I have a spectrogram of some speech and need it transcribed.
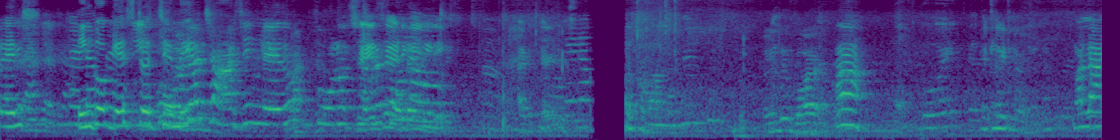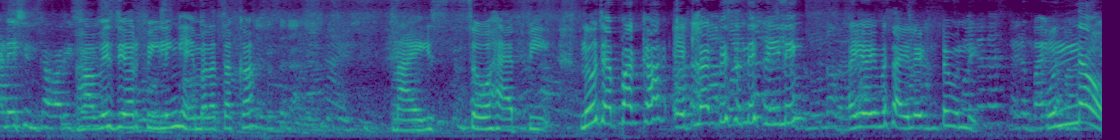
ఫ్రెండ్స్ ఇంకో గెస్ట్ వచ్చింది. ఛార్జింగ్ లేదు. ఫోన్ వచ్చి how is your feeling Hemalatha అక్క? నైస్ సో హ్యాపీ నువ్వు చెప్పక్క ఎట్లా అనిపిస్తుంది ఫీలింగ్ అయ్యో ఈమె సైలెంట్ ఉంది. ఉన్నావు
